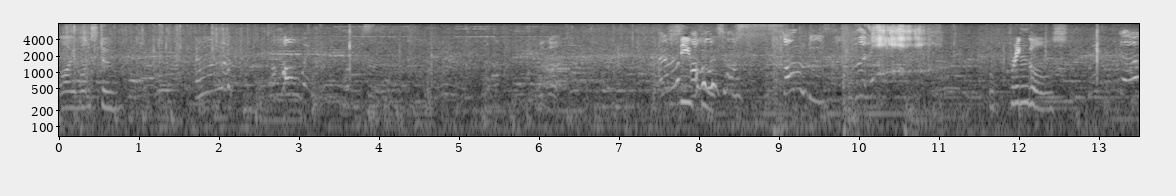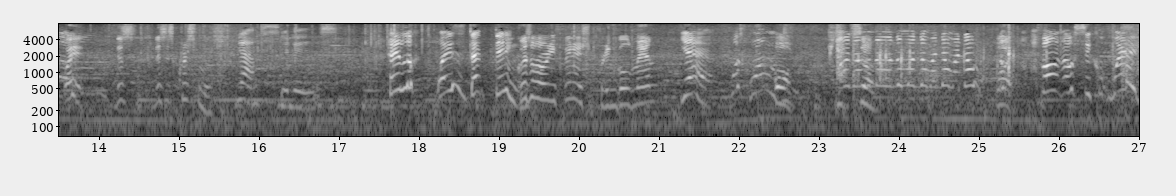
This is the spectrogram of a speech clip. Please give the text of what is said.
Mommy monster. And look, the hallway. Seafood. Zombies. Pringles. Wait, this this is Christmas. Yes, it is. Hey, look! What is that thing? Christmas already finished, Pringle man. Yeah. What's wrong with oh, you? Pizza. Oh, no, no, no, no, no, no, no. What? I found a secret way.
